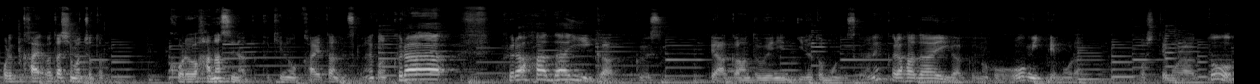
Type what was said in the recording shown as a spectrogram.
これ私もちょっとこれを話すになって昨日変えたんですけどね。この倉倉葉大学ってアカウント上にいると思うんですけどね。倉葉大学の方を見てもらう押してもらうと、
